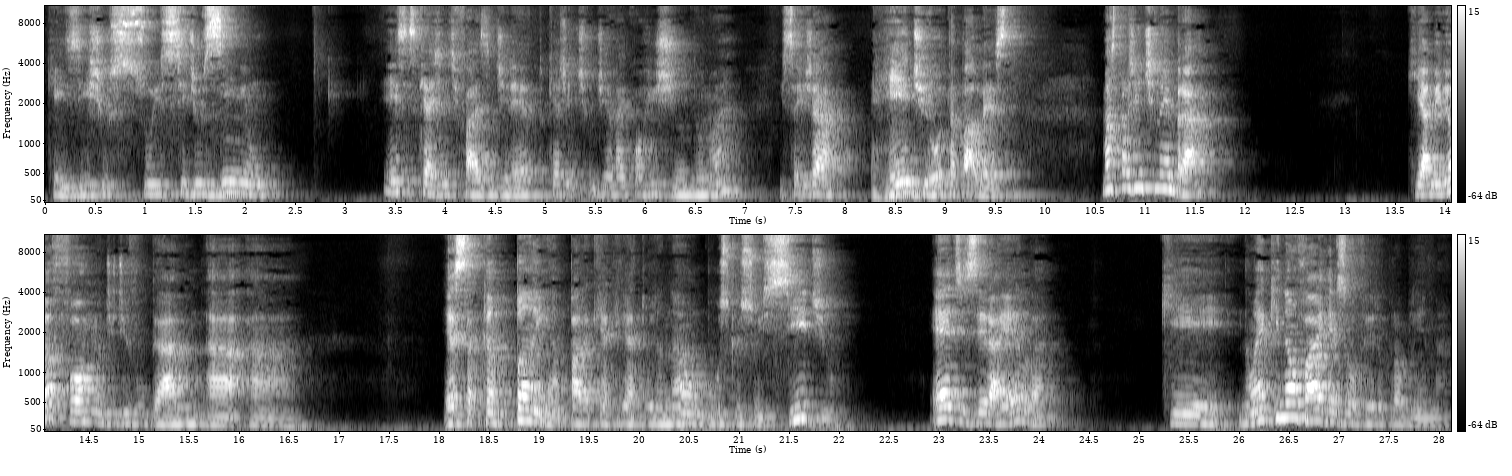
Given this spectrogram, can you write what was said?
que existe o suicídiozinho, esses que a gente faz indireto, que a gente um dia vai corrigindo, não é? Isso aí já rende outra palestra. Mas para a gente lembrar que a melhor forma de divulgar a, a, essa campanha para que a criatura não busque o suicídio é dizer a ela que não é que não vai resolver o problema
